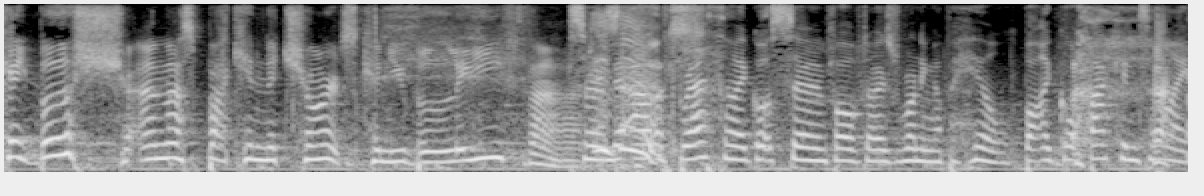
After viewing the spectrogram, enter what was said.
Kate Bush, and that's back in the charts. Can you believe that? So I'm Is out of breath. I got so involved I was running up a hill, but I got back in time.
